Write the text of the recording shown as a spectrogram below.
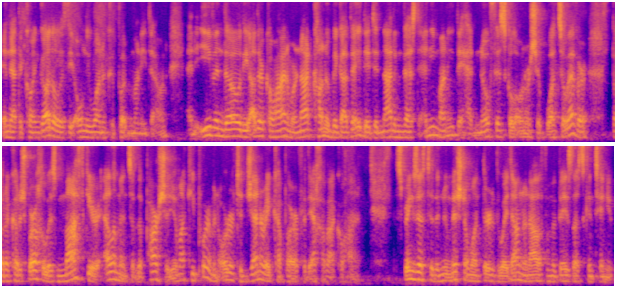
in that the Kohen Gadol is the only one who could put money down. And even though the other Kohanim were not Kanu Begave, they did not invest any money, they had no fiscal ownership whatsoever, but a Baruch Hu was mafkir elements of the Parsha Yom Kippurim Kippurim in order to generate kapara for the Echava Kohanim. This brings us to the new Mishnah, one third of the way down. And Aleph and let's continue.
